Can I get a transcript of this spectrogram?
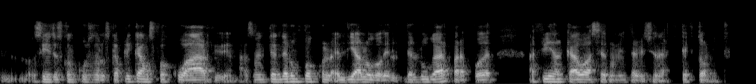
los siguientes concursos a los que aplicamos, poco arte y demás, ¿no? entender un poco el diálogo del, del, lugar para poder, al fin y al cabo, hacer una intervención arquitectónica.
